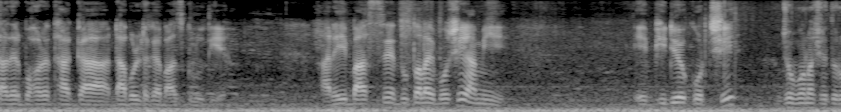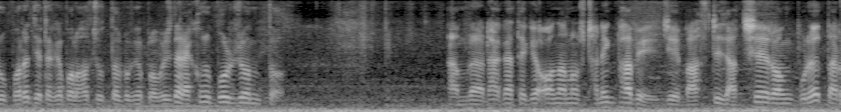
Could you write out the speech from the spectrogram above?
তাদের বহরে থাকা ডাবল টাকার বাসগুলো দিয়ে। আর এই বাসে দোতলায় বসে আমি এই ভিডিও করছি যমুনা সেতুর উপরে, যেটাকে বলা হচ্ছে উত্তরবঙ্গের প্রবেশদ্বার। এখনও পর্যন্ত আমরা ঢাকা থেকে অনানুষ্ঠানিকভাবে যে বাসটি যাচ্ছে রংপুরে, তার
